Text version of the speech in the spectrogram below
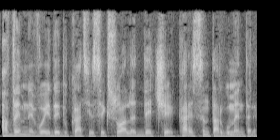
Avem nevoie de educație sexuală? De ce? Care sunt argumentele?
